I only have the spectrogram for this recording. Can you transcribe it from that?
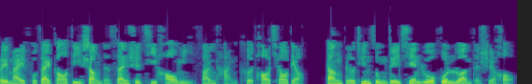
被埋伏在高地上的三十七毫米反坦克炮敲掉。当德军纵队陷入混乱的时候，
